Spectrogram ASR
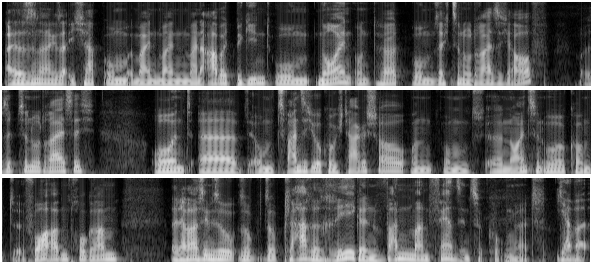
Also sind dann gesagt, ich habe um mein, mein, meine Arbeit beginnt um 9 und hört um 16.30 Uhr auf oder 17.30 Uhr. Und äh, um 20 Uhr gucke ich Tagesschau und um äh, 19 Uhr kommt äh, Vorabendprogramm. Also Da war es irgendwie so, so, so klare Regeln, wann man Fernsehen zu gucken hat. Ja, aber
